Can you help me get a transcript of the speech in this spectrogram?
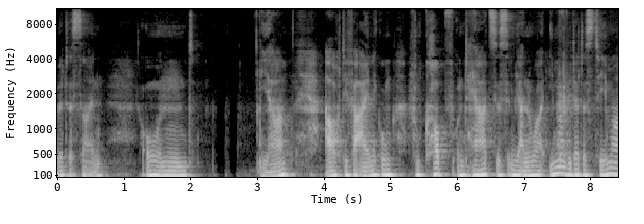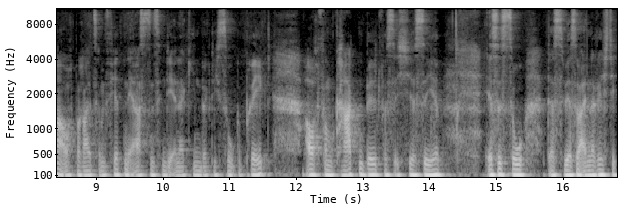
wird es sein. Und ja, auch die Vereinigung von Kopf und Herz ist im Januar immer wieder das Thema. Auch bereits am 4.1. sind die Energien wirklich so geprägt. Auch vom Kartenbild, was ich hier sehe, ist es so, dass wir so eine richtig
